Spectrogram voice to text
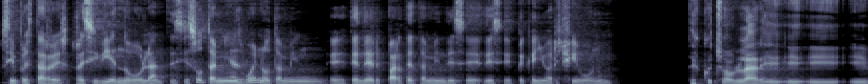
siempre estar re- recibiendo volantes. Y eso también es bueno, también eh, tener parte también de ese, de ese pequeño archivo, ¿no? Te escucho hablar y, y- y- y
